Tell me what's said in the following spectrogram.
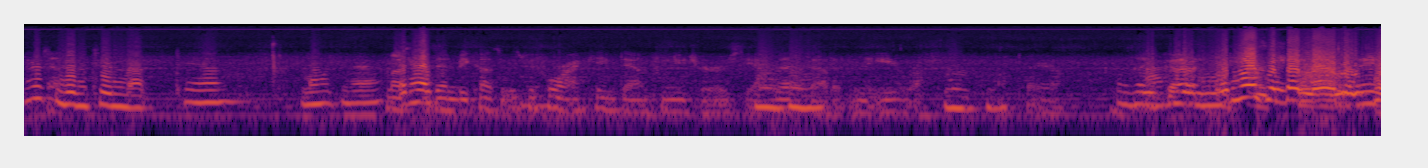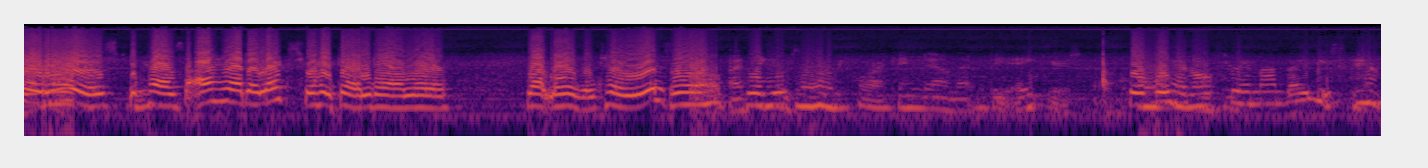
It hasn't been to about ten, more than that. Must has- have been because it was before I came down from New Jersey. I read about it in the era Mhm. up there. Well, they've got a new It hasn't been more down than there. ten years, because I had an x-ray done down there, not more than ten years ago. I think it was there Mhm. before I came ago. I had all three of my babies down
